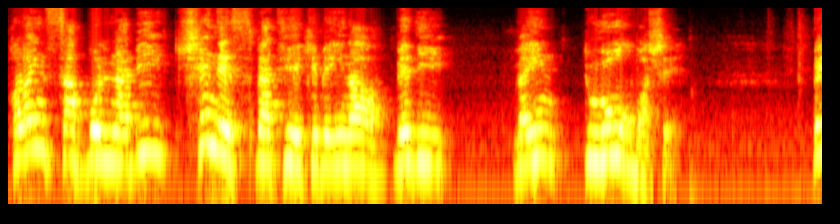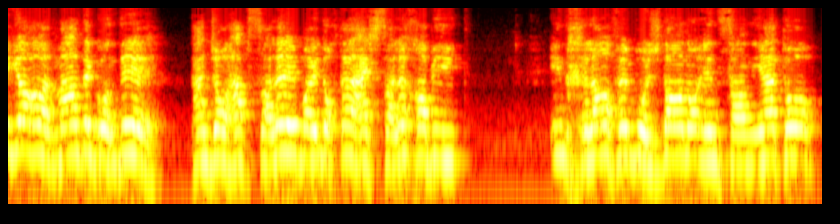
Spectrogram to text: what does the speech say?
حالا این سب النبی چه نسبتیه که به اینا بدی؟ و این دروغ باشه. بگی آقا مرد گنده هفت ساله با این دختر هشت ساله خوابید. این خلاف وجدان و انسانیت و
